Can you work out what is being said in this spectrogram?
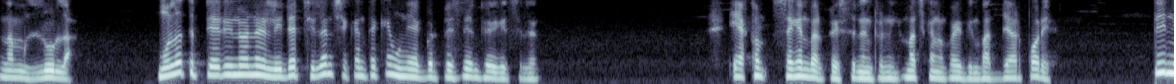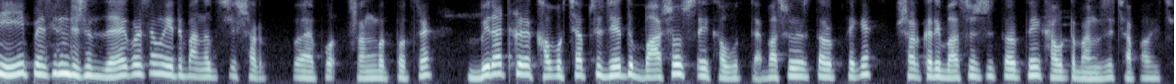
নাম লুলা। মূলত ট্রেড ইউনিয়নের লিডার ছিলেন, সেখান থেকে উনি একবার প্রেসিডেন্ট হয়ে গেছিলেন। এখন সেকেন্ডবার প্রেসিডেন্ট উনি, মাঝখানে কয়েকদিন বাদ দেওয়ার পরে। তিনি প্রেসিডেন্টের সাথে দেখা করেছেন এবং এটা বাংলাদেশের সংবাদপত্রে বিরাট করে খবর ছাপছে, যেহেতু বাসস এই খবরটা, বাসসের তরফ থেকে, সরকারি বাসসের তরফ থেকে খবরটা বাংলাদেশে ছাপা হয়েছে।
